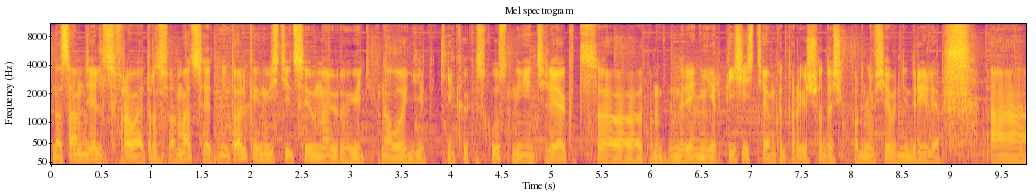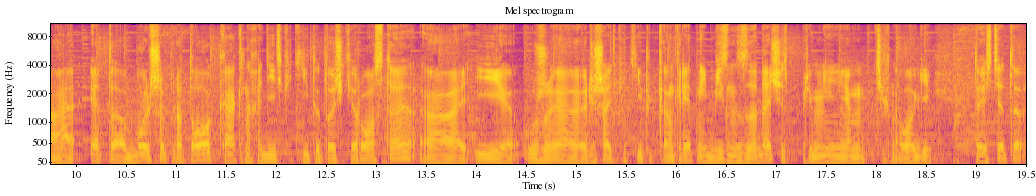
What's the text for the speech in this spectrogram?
На самом деле цифровая трансформация — это не только инвестиции в новые технологии, такие как искусственный интеллект, а, там, внедрение ERP-систем, которые еще до сих пор не все внедрили. А, это больше про то, как находить какие-то точки роста а, и уже решать какие-то конкретные бизнес-задачи с применением технологий. То есть это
